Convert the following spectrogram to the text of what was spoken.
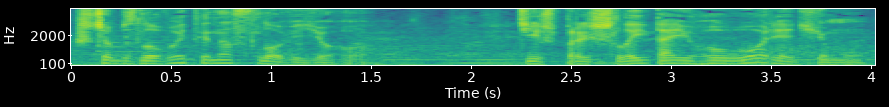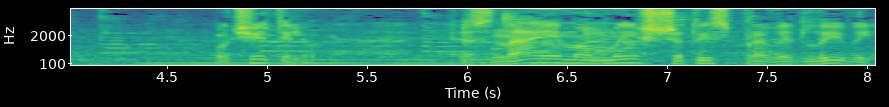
щоб зловити на слові його. Ті ж прийшли та й говорять йому. Учителю, знаємо ми, що ти справедливий,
